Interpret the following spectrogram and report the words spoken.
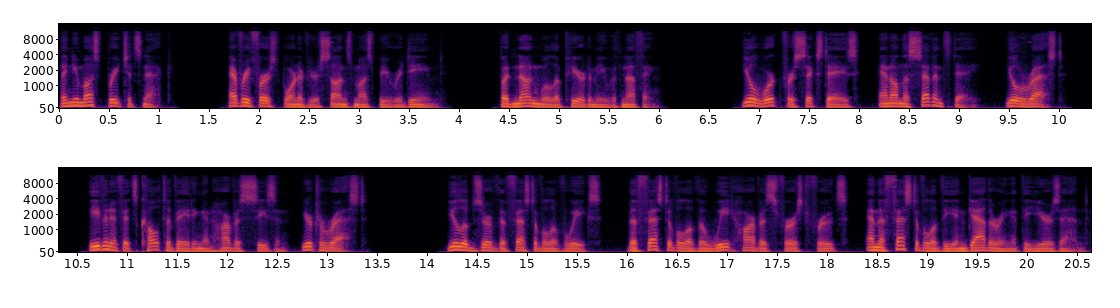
then you must breach its neck. Every firstborn of your sons must be redeemed but none will appear to me with nothing. You'll work for six days, and on the seventh day, you'll rest. Even if it's cultivating and harvest season, you're to rest. You'll observe the festival of weeks, the festival of the wheat harvest's first fruits, and the festival of the ingathering at the year's end.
